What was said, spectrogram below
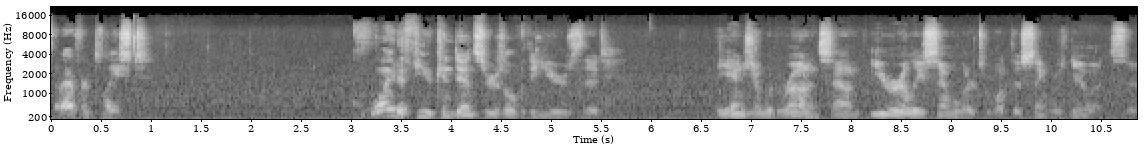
But I've replaced quite a few condensers over the years that the engine would run and sound eerily similar to what this thing was doing. So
